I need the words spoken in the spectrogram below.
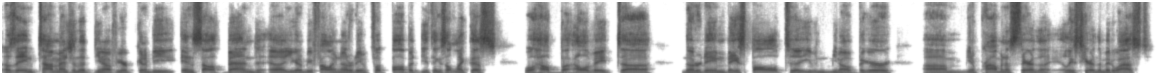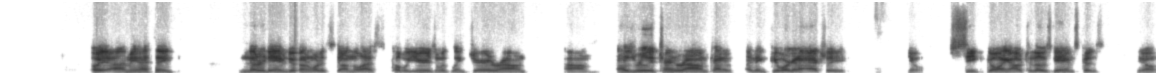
I was saying, Tom mentioned that, you know, if you're going to be in South Bend, uh, you're going to be following Notre Dame football, but do you think something like this will help elevate uh, Notre Dame baseball to even, you know, bigger, um, you know, prominence there in the, at least here in the Midwest? Oh yeah. I mean, I think Notre Dame doing what it's done the last couple years and with Link Jarrett around, um, has really turned around kind of, I think people are going to actually, you know, seek going out to those games because you know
